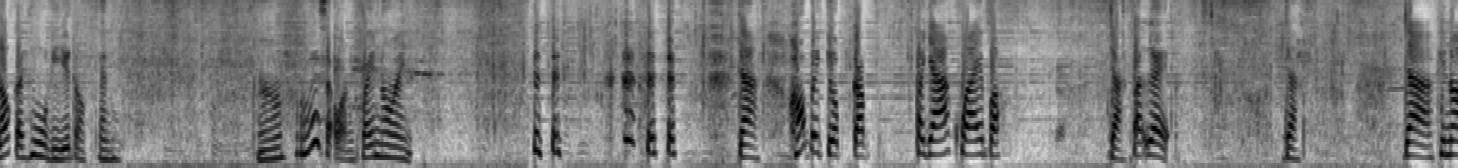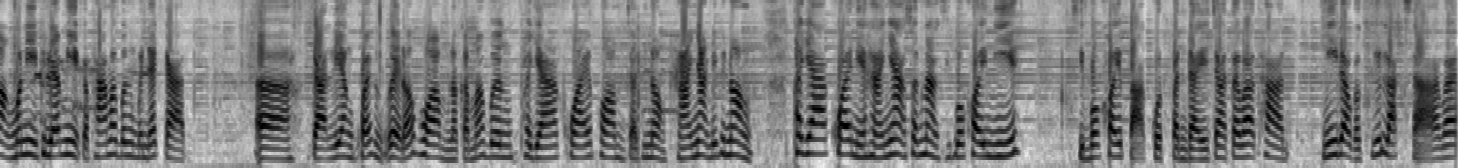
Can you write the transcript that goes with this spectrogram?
แล้วก็หูดีดอกจันเออสะอ่อนไว้หน่อยจ้ะเขาไปจบกับพญาควายปะจ้ะป้าเอ้ยจ้ะจ้ะพี่น้องมื่อนี้พี่แล้วมีกับพามาเบิ่งบรรยากาศเอ่อการเลี้ยงควายของเอ้ยแล้วพร้อมแล้วก็มาเบิ่งพญาควายพร้อมจ้ะพี่น้องหายากด้อพี่น้องพญาควายเนี่ยหายากส่วนมากสิบ่ค่อยมีสิบ่ค่อยปากฏปันใดจ้ะแต่ว่าถ้ามีเราก็คือรักษาไว้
